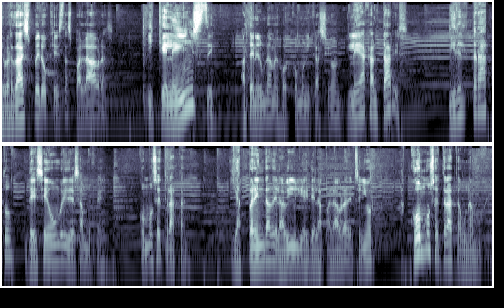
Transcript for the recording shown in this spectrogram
De verdad espero que estas palabras y que le inste a tener una mejor comunicación. Lea cantares, mire el trato de ese hombre y de esa mujer, cómo se tratan y aprenda de la Biblia y de la palabra del Señor a cómo se trata una mujer,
